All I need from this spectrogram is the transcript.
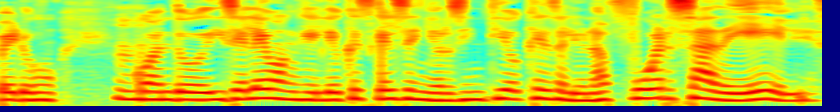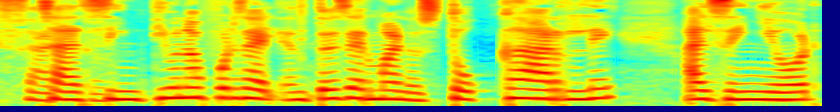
pero cuando dice el Evangelio que es que el Señor sintió que salió una fuerza de Él, o sea, sintió una fuerza de Él. Entonces, hermanos, tocarle al Señor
